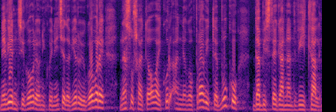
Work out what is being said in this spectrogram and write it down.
Nevjernici govore, oni koji neće da vjeruju govore, ne slušajte ovaj Kur'an, nego pravite buku da biste ga nadvikali,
